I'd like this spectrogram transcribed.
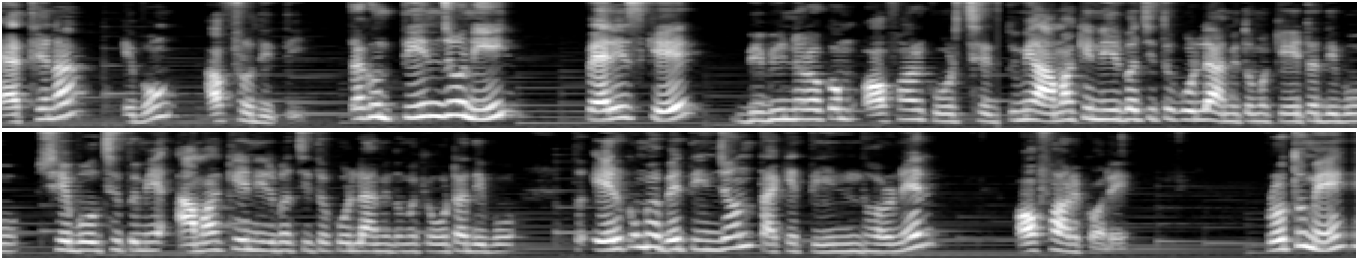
অ্যাথেনা এবং আফ্রোদিতি। এখন তিনজনই প্যারিসকে বিভিন্ন রকম অফার করছে। তুমি আমাকে নির্বাচিত করলে আমি তোমাকে এটা দিব, সে বলছে তুমি আমাকে নির্বাচিত করলে আমি তোমাকে ওটা দিব। তো এরকমভাবে তিনজন তাকে তিন ধরনের অফার করে। প্রথমে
